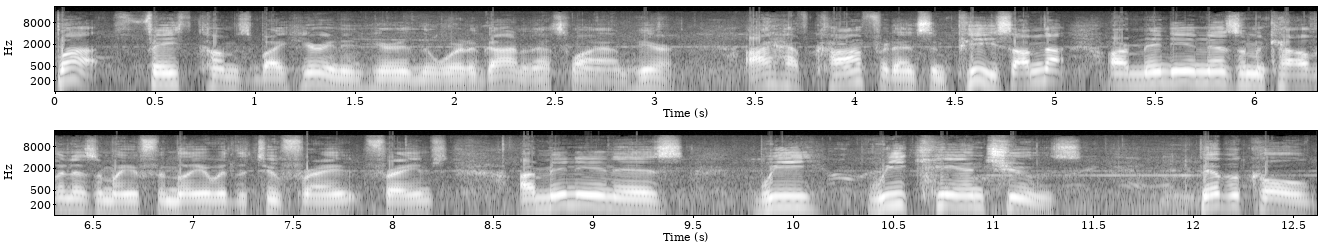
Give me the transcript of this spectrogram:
But faith comes by hearing and hearing the Word of God, and that's why I'm here. I have confidence and peace. I'm not Arminianism and Calvinism. Are you familiar with the two fra- frames? Arminian is we we can choose. Biblical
